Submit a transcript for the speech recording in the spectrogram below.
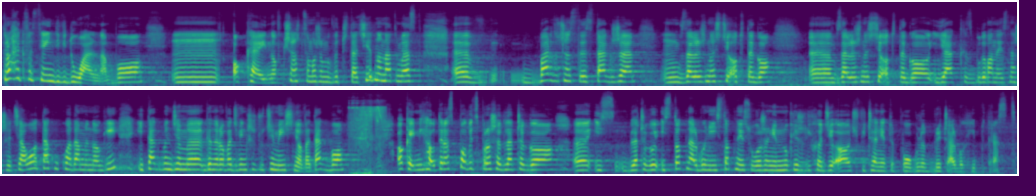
trochę kwestia indywidualna, bo mm, okej, no w książce możemy wyczytać jedno, natomiast e, bardzo często jest tak, że mm, w zależności od tego, e, w zależności od tego, jak zbudowane jest nasze ciało, tak układamy nogi i tak będziemy generować większe czucie mięśniowe, tak? Bo okej, Michał, teraz powiedz proszę, dlaczego, e, is, dlaczego istotne albo nieistotne jest ułożenie nóg, jeżeli chodzi o ćwiczenie typu glute bridge albo hip thrust.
